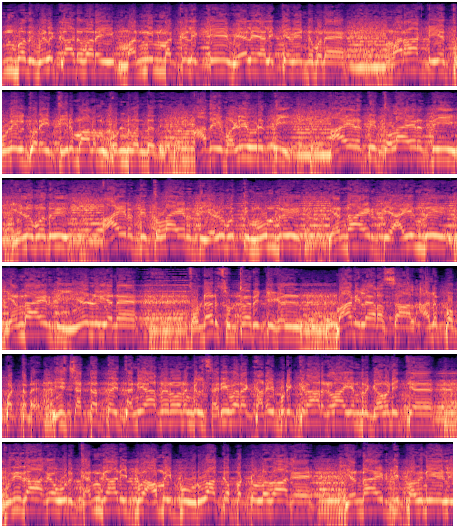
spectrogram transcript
எண்பது விழுக்காடு வரை மண்ணின் மக்கள் மக்களுக்கே வேலை அளிக்க வேண்டும் என மராட்டிய தொழில்துறை தீர்மானம் கொண்டு வந்தது. அதை வலியுறுத்தி ஆயிரத்தி தொள்ளாயிரத்தி எழுபது ஆயிரத்தி தொள்ளாயிரத்தி எழுபத்தி மூன்று இரண்டாயிரத்தி ஐந்து இரண்டாயிரத்தி ஏழு என தொடர் சுற்றறிக்கைகள் மாநில அரசால் அனுப்பப்பட்டன. இச்சட்டத்தை தனியார் நிறுவனங்கள் சரிவர கடைபிடிக்கிறார்களா என்று கவனிக்க புதிதாக ஒரு கண்காணிப்பு அமைப்பு உருவாக்கப்பட்டுள்ளதாக இரண்டாயிரத்தி பதினேழு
